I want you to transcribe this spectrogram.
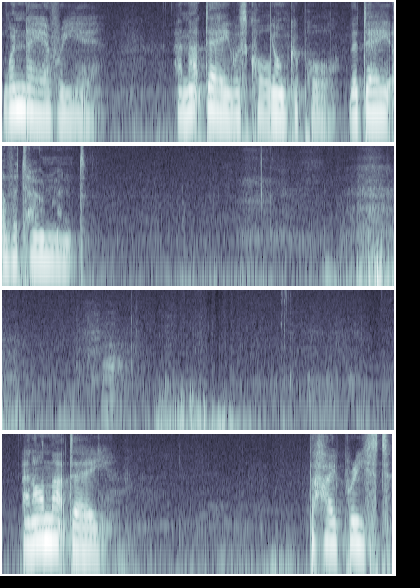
One day every year. And that day was called Yom Kippur, the Day of Atonement. And on that day, the high priest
